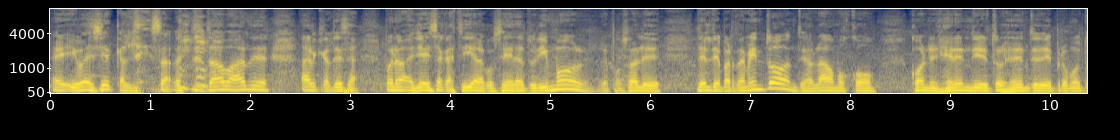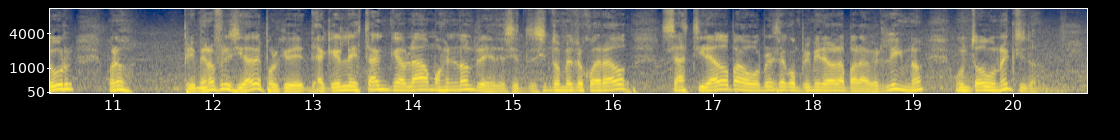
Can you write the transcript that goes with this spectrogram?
Eh, iba a decir alcaldesa, estaba bajando a alcaldesa. Bueno, allá Isa Castilla, la consejera de turismo, responsable del departamento. Antes hablábamos con, con el gerente, director gerente de Promotur. Bueno, primero felicidades porque de aquel stand que hablábamos en Londres de 700 metros cuadrados se ha estirado para volverse a comprimir ahora para Berlín, ¿no? Un todo un éxito.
